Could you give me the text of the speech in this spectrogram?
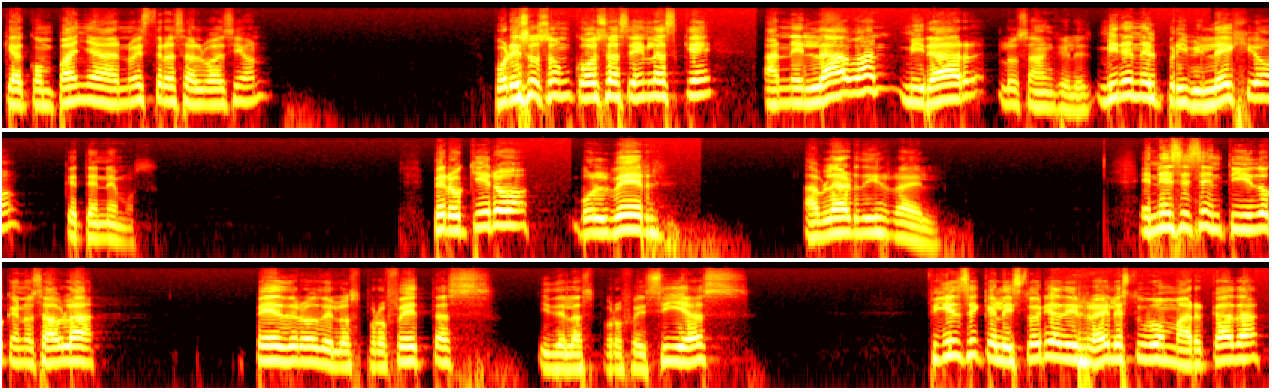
que acompaña a nuestra salvación. Por eso son cosas en las que anhelaban mirar los ángeles. Miren el privilegio que tenemos. Pero quiero volver a hablar de Israel. En ese sentido que nos habla Pedro de los profetas y de las profecías, Fíjense que la historia de Israel estuvo marcada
